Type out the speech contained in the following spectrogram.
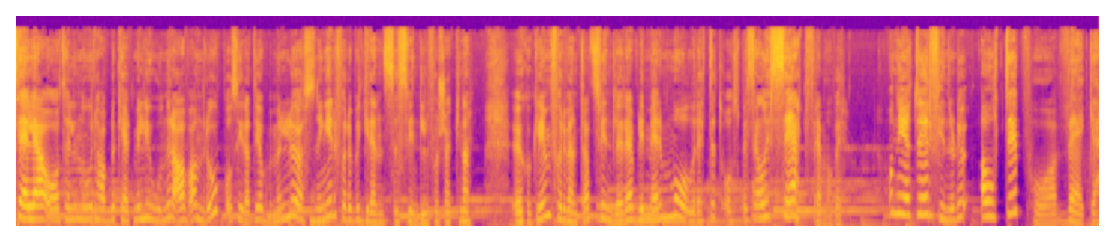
Telia og Telenor har blokkert millioner av anrop og sier at de jobber med løsninger for å begrense svindelforsøkene. Økokrim forventer at svindlere blir mer målrettet og spesialisert fremover. Og nyheter finner du alltid på VG.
